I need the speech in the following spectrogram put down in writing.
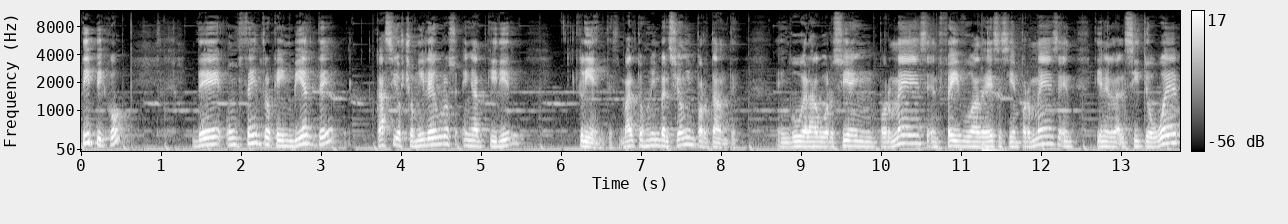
típico de un centro que invierte casi 8.000 euros en adquirir clientes. Esto es una inversión importante en Google AdWords 100 por mes, en Facebook ADS 100 por mes, tiene el sitio web,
